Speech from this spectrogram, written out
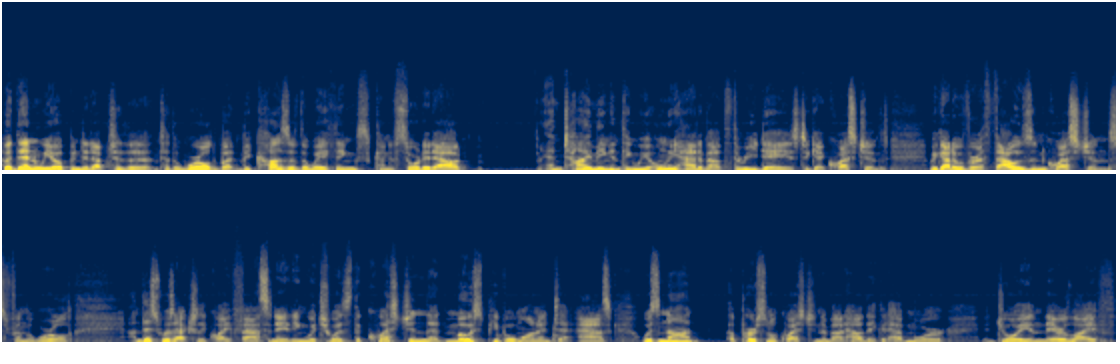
But then we opened it up to the, to the world. But because of the way things kind of sorted out and timing and thing, we only had about three days to get questions. We got over a thousand questions from the world. And this was actually quite fascinating, which was the question that most people wanted to ask was not a personal question about how they could have more joy in their life.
